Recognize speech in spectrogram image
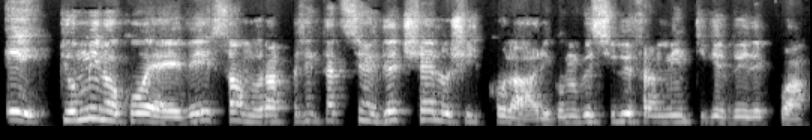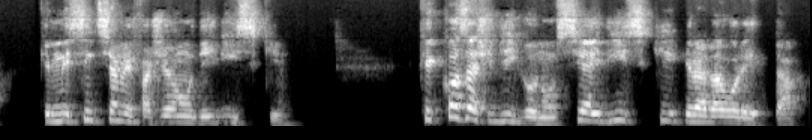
E più o meno coeve sono rappresentazioni del cielo circolari, come questi due frammenti che vedete qua che messi insieme facevano dei dischi. Che cosa ci dicono sia i dischi che la tavoletta?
